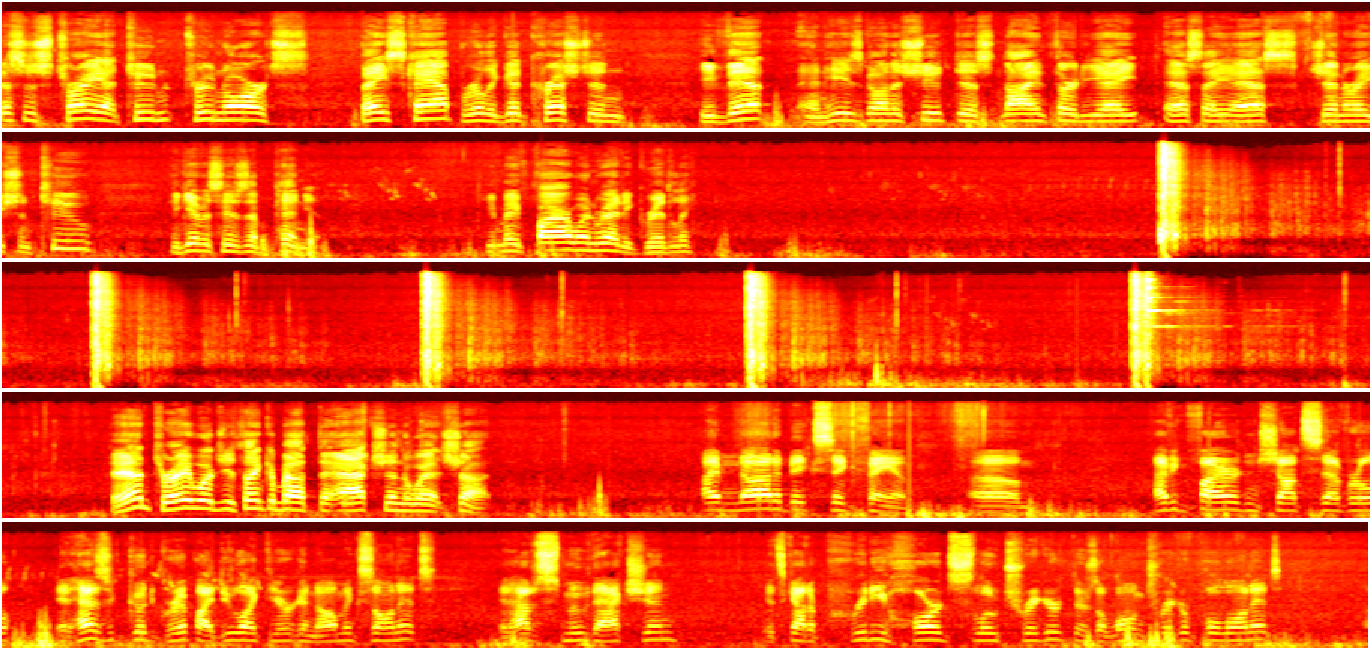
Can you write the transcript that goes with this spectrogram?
This is Trey at True, North's base camp, really good Christian event, and he's going to shoot this 938 SAS Generation 2 and give us his opinion. You may fire when ready, Gridley. And Trey, what did you think about the action, the way it shot? I'm not a big SIG fan. Um, having fired and shot several, it has a good grip. I do like the ergonomics on it. It has smooth action. It's got a pretty hard, slow trigger. There's a long trigger pull on it.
